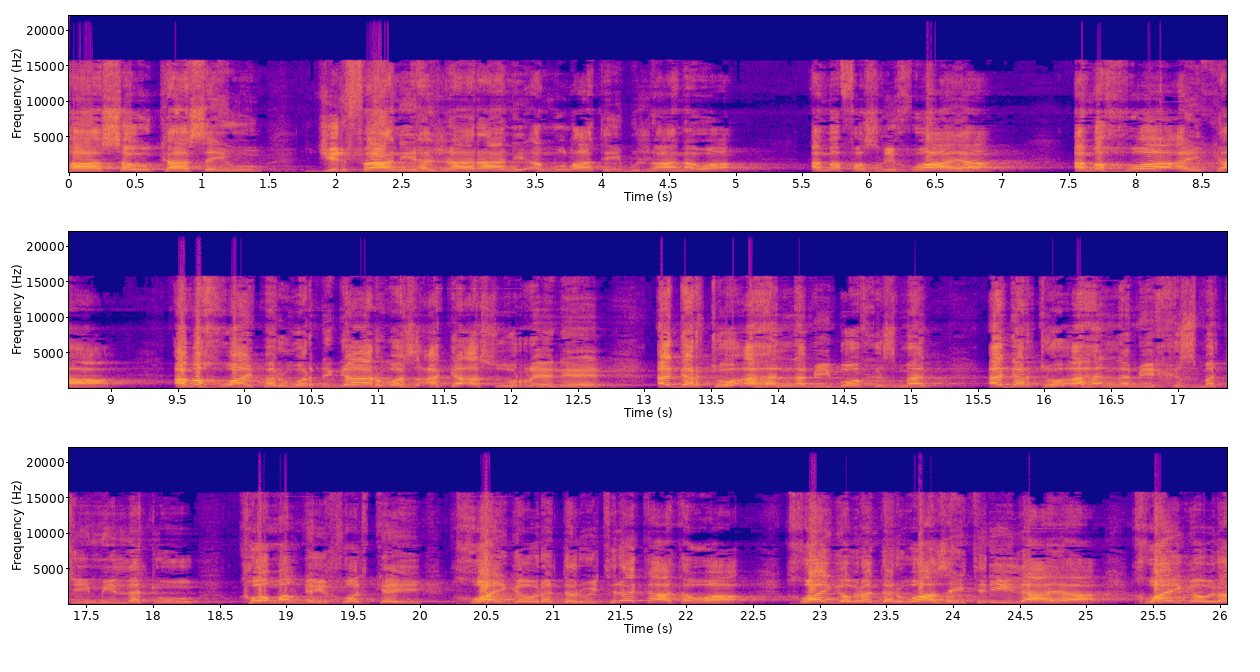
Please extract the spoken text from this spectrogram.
قاسە و کاسەی و گیرفانی هەژارانی ئەم وڵاتەی بوژانەوە. ئەمە فەزڵی خوایە. ئەمە خوا ئەیکا. ئەمە خوای پەروەردگار وەزعەکە ئەسووڕێنێ. ئەگەر تۆ ئەهل نەبی بۆ خزمەت، ئەگەر تۆ ئەهل نەبی خزمەتی میللەت و کۆمەڵگەی خۆت کەی، خوای گەورە دەرووی تر ئەکاتەوە. خوای گەورە دەروازەی تری لایە خوای گەورە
